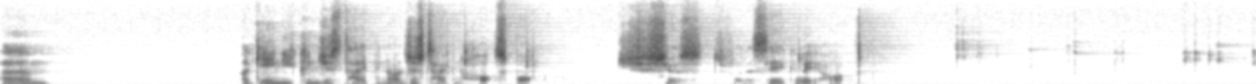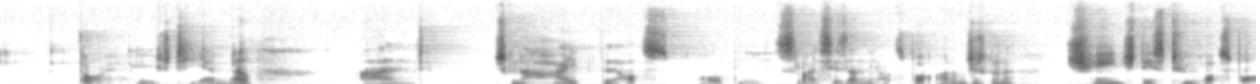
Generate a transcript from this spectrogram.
Um, again you can just type in I'll just type in hotspot just for the sake of it hot html and I'm just going to hide the hots all the slices and the hotspot and I'm just going to change this to hotspot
